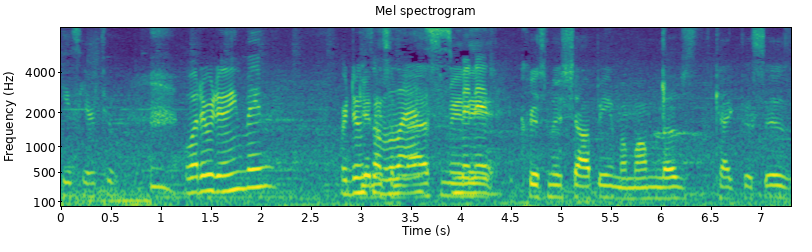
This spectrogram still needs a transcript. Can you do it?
he's here too. What are we doing, babe? We're doing some, some, last, last minute, minute Christmas shopping. My mom loves cactuses.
